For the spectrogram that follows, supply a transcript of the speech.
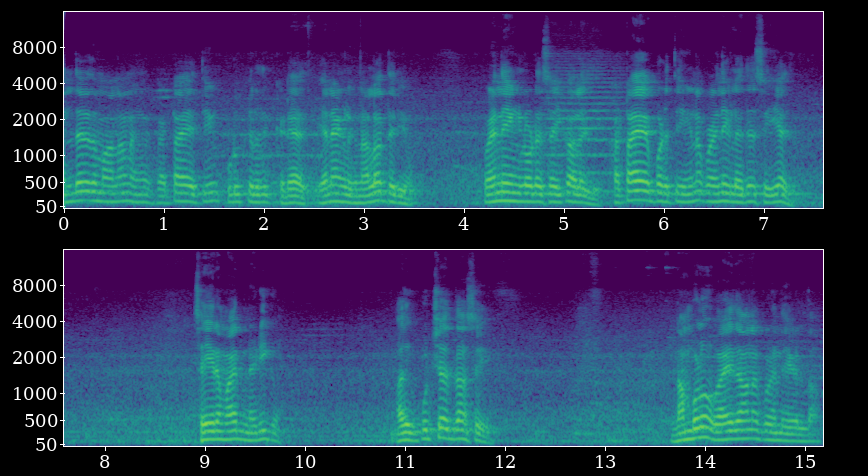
எந்த விதமான நாங்கள் கட்டாயத்தையும் கொடுக்கறது கிடையாது. ஏன்னா எங்களுக்கு நல்லா தெரியும். குழந்தைங்களோட சைக்காலஜி கட்டாயப்படுத்திங்கன்னா குழந்தைகள் எதுவும் செய்யாது. செய்கிற மாதிரி நடிக்கும். அதுக்கு பிடிச்சது தான் செய்யும். நம்மளும் வயதான குழந்தைகள் தான்.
